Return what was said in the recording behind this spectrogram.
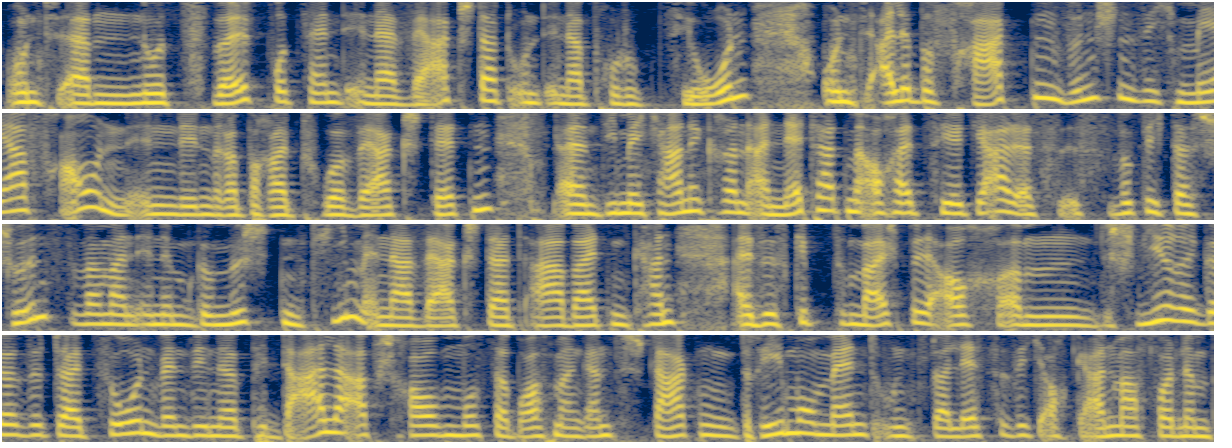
und ähm, nur 12 Prozent in der Werkstatt und in der Produktion. Und alle Befragten wünschen sich mehr Frauen in den Reparaturwerkstätten. Äh, die Mechanikerin Annette hat mir auch erzählt, ja, das ist wirklich das Schönste, wenn man in einem gemischten Team in der Werkstatt arbeiten kann. Also es gibt zum Beispiel auch ähm, schwierige Situationen, wenn sie eine Pedale abschrauben muss, da braucht man einen ganz starken Drehmoment und da lässt sie sich auch gern mal von einem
